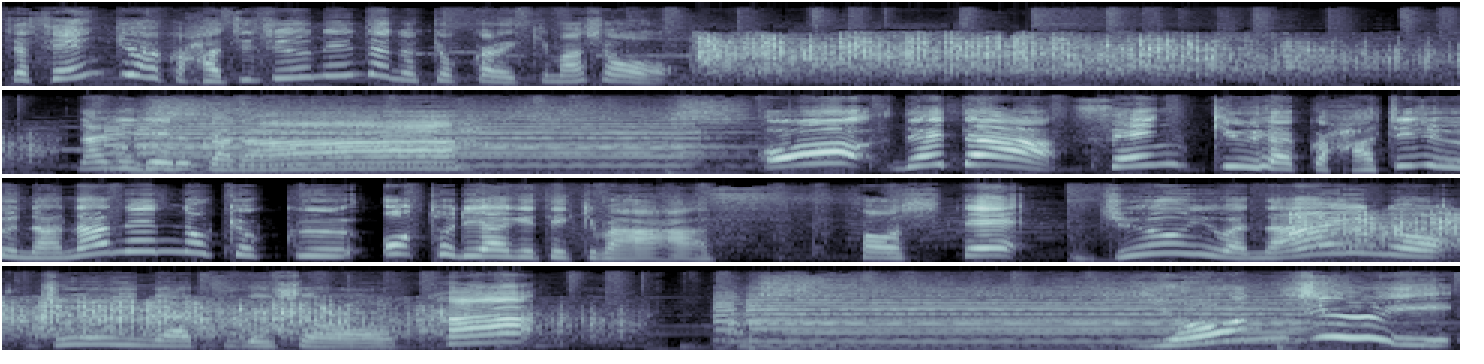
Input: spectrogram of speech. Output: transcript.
じゃあ1980年代の曲からいきましょう。何出るかな？出た !1987 年の曲を取り上げていきます。そして、順位は何位の順位のやつでしょうか ?40 位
